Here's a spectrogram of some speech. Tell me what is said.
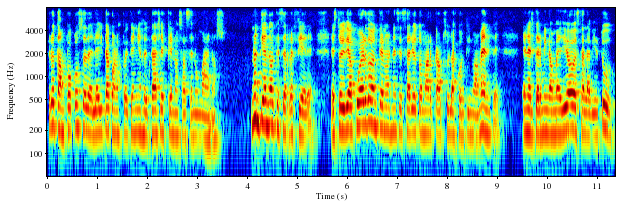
pero tampoco se deleita con los pequeños detalles que nos hacen humanos. No entiendo a qué se refiere. Estoy de acuerdo en que no es necesario tomar cápsulas continuamente. En el término medio está la virtud.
